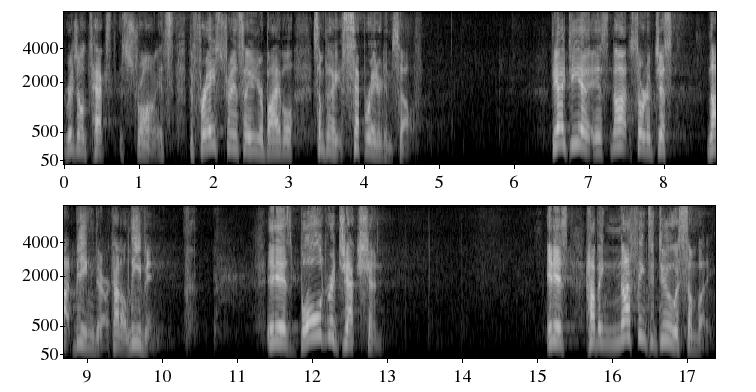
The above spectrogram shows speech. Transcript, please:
original text is strong. It's the phrase translated in your Bible, something like separated himself. The idea is not sort of just not being there, kind of leaving. It is bold rejection. It is having nothing to do with somebody.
